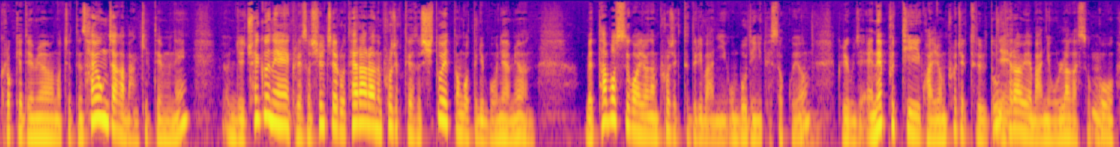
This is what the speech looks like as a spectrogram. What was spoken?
그렇게 되면 어쨌든 사용자가 많기 때문에 이제 최근에 그래서 실제로 테라라는 프로젝트에서 시도했던 것들이 뭐냐면 메타버스 관련한 프로젝트들이 많이 onboarding이 됐었고요. 음. 그리고 이제 NFT 관련 프로젝트들도 네. 테라 위에 많이 올라갔었고 음.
